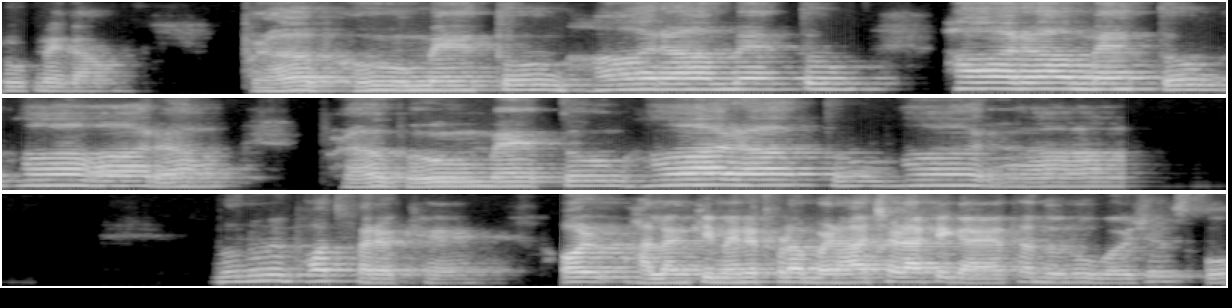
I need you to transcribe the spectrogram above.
रूप में गाऊं, प्रभु मैं तुम्हारा मैं तुम्हारा मैं तुम्हारा, प्रभु मैं तुम्हारा तुम्हारा। दोनों में बहुत फ़र्क है, और हालाँकि मैंने थोड़ा बढ़ा चढ़ा के गाया था दोनों वर्जन्स को,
